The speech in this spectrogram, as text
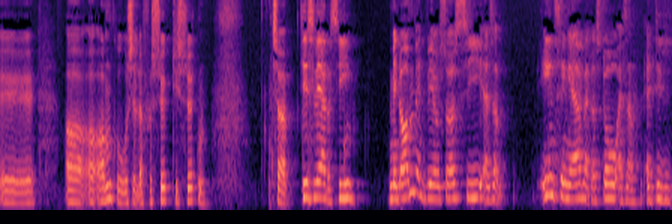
øh, at, at omgås, eller forsøgt i 17. Så det er svært at sige. Men omvendt vil jeg jo så også sige, altså en ting er, hvad der står, altså at det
